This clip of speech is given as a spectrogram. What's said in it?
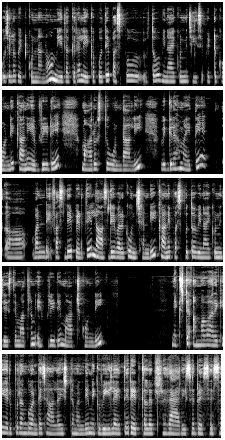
పూజలో పెట్టుకున్నాను. మీ దగ్గర లేకపోతే పసుపుతో వినాయకుడిని చేసి పెట్టుకోండి. కానీ ఎవ్రీడే మారుస్తూ ఉండాలి. విగ్రహం అయితే వన్ డే ఫస్ట్ డే పెడితే లాస్ట్ డే వరకు ఉంచండి. కానీ పసుపుతో వినాయకుడిని చేస్తే మాత్రం ఎవ్రీడే మార్చుకోండి. నెక్స్ట్ అమ్మవారికి ఎరుపు రంగు అంటే చాలా ఇష్టమండి. మీకు వీలైతే రెడ్ కలర్ శారీస్, డ్రెస్సెస్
